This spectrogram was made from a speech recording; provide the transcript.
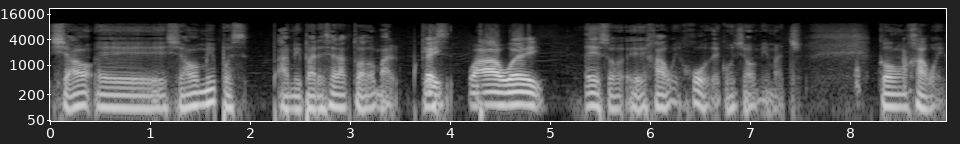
Xiao- eh, Xiaomi, pues a mi parecer ha actuado mal. Que Hey, es Huawei. eso, eh, Huawei, joder, con Xiaomi, macho. Con Huawei.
